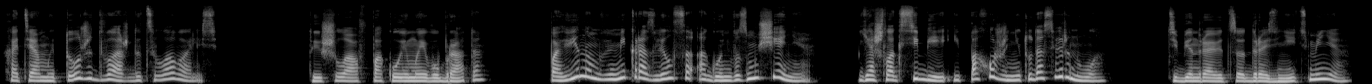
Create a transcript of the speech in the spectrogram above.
хотя мы тоже дважды целовались. «Ты шла в покое моего брата?» По венам вмиг разлился огонь возмущения. Я шла к себе и, похоже, не туда свернула. «Тебе нравится дразнить меня?»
